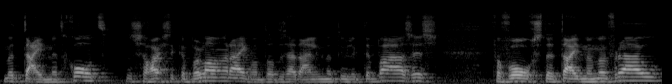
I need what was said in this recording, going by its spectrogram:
mijn tijd met God. Dat is hartstikke belangrijk, want dat is uiteindelijk natuurlijk de basis. Vervolgens de tijd met mijn vrouw.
